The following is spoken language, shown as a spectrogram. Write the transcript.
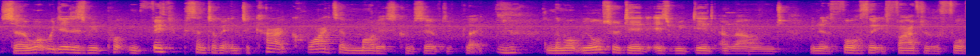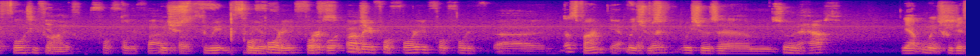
So what we did is we put 50% of it into quite, quite a modest conservative play. Mhm. And then what we also did is we did around, you know, the 435 to the 445. 445. Which is three- three 440 first. 440. Well, maybe 440, 440, uh, That's fine. Yeah, which was which was um two and a half. yeah, which we did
